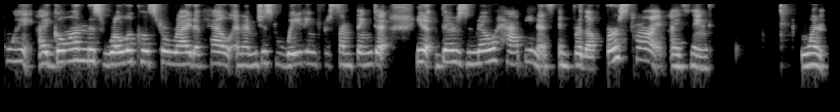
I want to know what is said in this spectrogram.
point? I go on this roller coaster ride of hell and I'm just waiting for something to, you know, there's no happiness. And for the first time, I think, when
